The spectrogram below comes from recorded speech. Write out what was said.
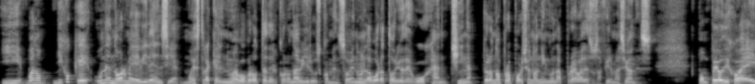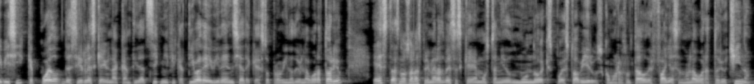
y bueno, dijo que una enorme evidencia muestra que el nuevo brote del coronavirus comenzó en un laboratorio de Wuhan, China, pero no proporcionó ninguna prueba de sus afirmaciones. Pompeo dijo a ABC que puedo decirles que hay una cantidad significativa de evidencia de que esto provino de un laboratorio. Estas no son las primeras veces que hemos tenido un mundo expuesto a virus como resultado de fallas en un laboratorio chino.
